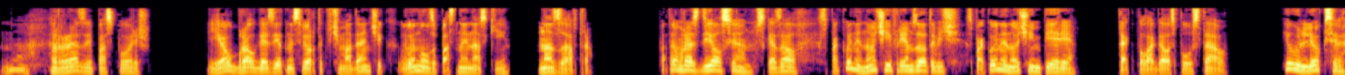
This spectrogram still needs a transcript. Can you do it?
Ну, разве поспоришь? Я убрал газетный сверток в чемоданчик, вынул запасные носки. На завтра. Потом разделся, сказал «Спокойной ночи, Ефрем Зотович, спокойной ночи, Империя». Так полагалось по уставу. И улегся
